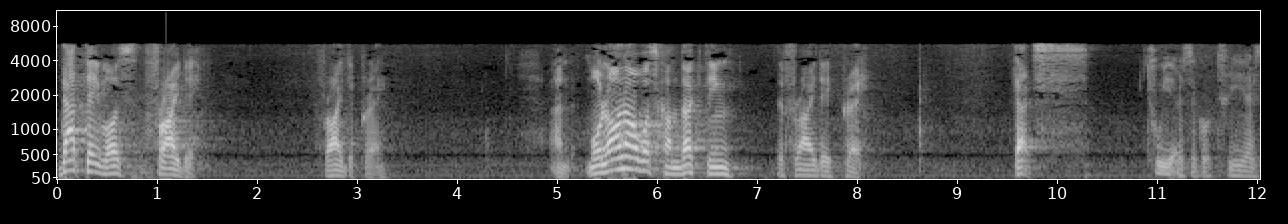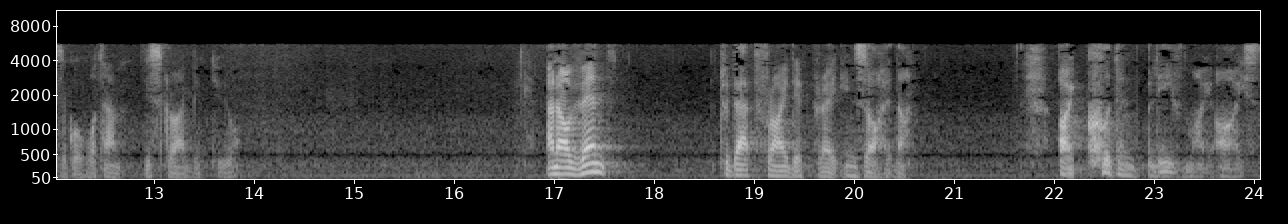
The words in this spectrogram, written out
That day was Friday. Friday prayer. And Maulana was conducting the Friday prayer. That's two years ago, three years ago, what I'm describing to you. And I went to that Friday prayer in Zahedan. I couldn't believe my eyes.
